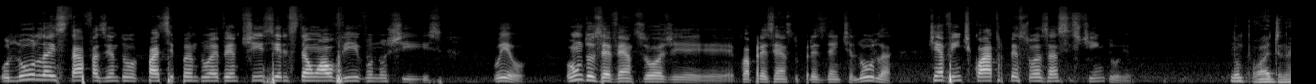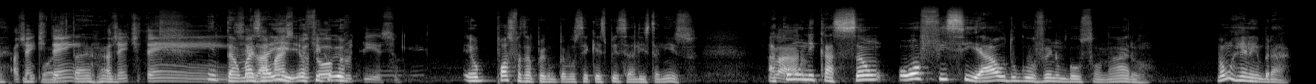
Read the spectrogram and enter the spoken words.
o Lula está fazendo participando do evento X e eles estão ao vivo no X. Will, um dos eventos hoje com a presença do presidente Lula tinha 24 pessoas assistindo, Will. Não pode, né? A gente tem, tá a gente tem. Então, mas lá, aí eu fico eu, disso eu posso fazer uma pergunta para você que é especialista nisso? A claro. comunicação oficial do governo Bolsonaro, vamos relembrar,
